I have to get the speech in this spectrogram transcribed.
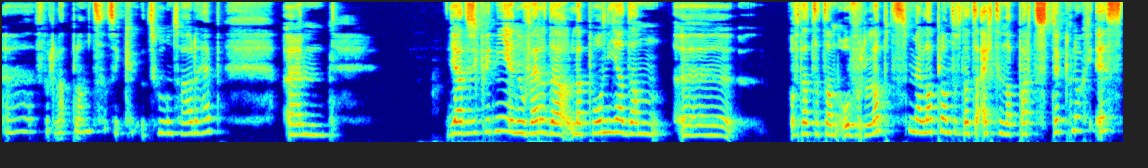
uh, voor Lapland, als ik het goed onthouden heb. Um, ja, dus ik weet niet in hoeverre dat Laponia dan, of dat dat dan overlapt met Lapland, of dat dat echt een apart stuk nog is.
